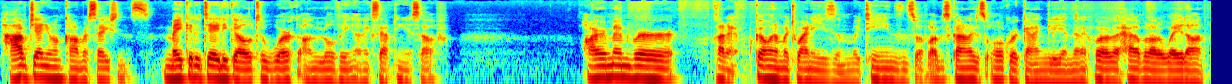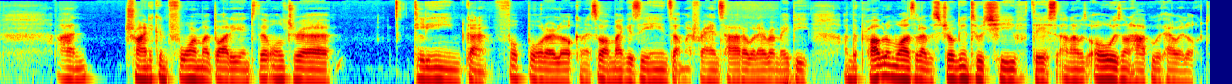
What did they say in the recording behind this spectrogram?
Have genuine conversations. Make it a daily goal to work on loving and accepting yourself. I remember kind of going in my twenties and my teens and stuff. I was kind of like this awkward gangly, and then I put a hell of a lot of weight on, and trying to conform my body into the ultra clean kind of footballer look and I saw magazines that my friends had or whatever it may be. And the problem was that I was struggling to achieve this and I was always unhappy with how I looked.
